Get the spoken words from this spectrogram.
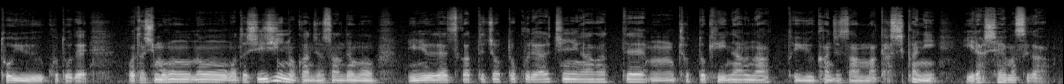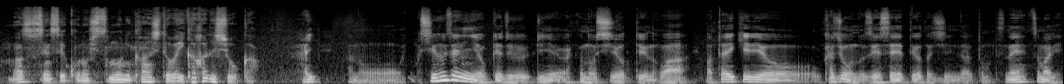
ということで私もの私自身の患者さんでも輸入剤使ってちょっとクレアチニンが上がって、うん、ちょっと気になるなという患者さん、まあ、確かにいらっしゃいますがまず先生この質問に関してはいかがでしょうか？はい。あの心不全における利薬の使用っていうのは、まあ、待機量過剰の是正という形になると思うんですね。つまり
